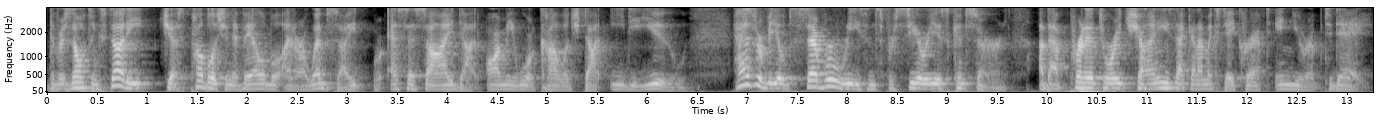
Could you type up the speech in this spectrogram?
The resulting study, just published and available at our website, or ssi.armywarcollege.edu, has revealed several reasons for serious concern about predatory Chinese economic statecraft in Europe today.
